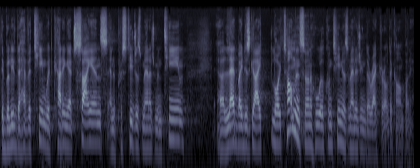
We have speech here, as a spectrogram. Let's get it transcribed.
They believe they have a team with cutting edge science and a prestigious management team uh, led by this guy, Lloyd Tomlinson, who will continue as managing director of the company.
